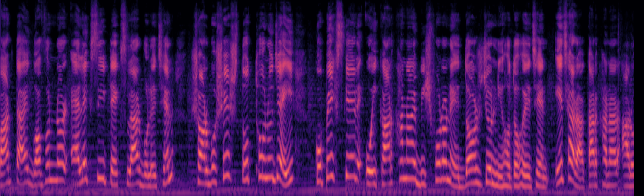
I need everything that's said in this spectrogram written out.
বার্তায় গভর্নর অ্যালেক্সি টেক্সলার বলেছেন, সর্বশেষ তথ্য অনুযায়ী কোপেক্সকের ওই কারখানার বিস্ফোরণে জন নিহত হয়েছেন। এছাড়া কারখানার আরও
